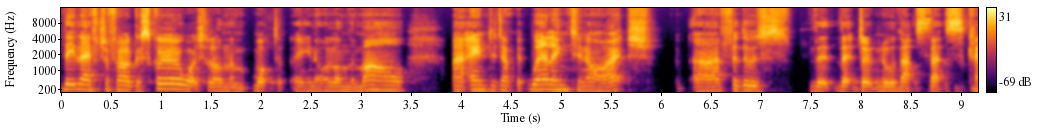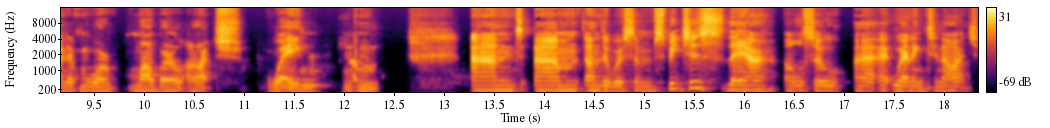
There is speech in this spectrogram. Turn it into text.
They left Trafalgar Square, watched along the, walked, you know, along the Mall, uh, ended up at Wellington Arch, uh, for those that, that don't know, that's that's kind of more Marble Arch way. Mm-hmm, mm-hmm. Um, and um, and there were some speeches there also uh, at Wellington Arch,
